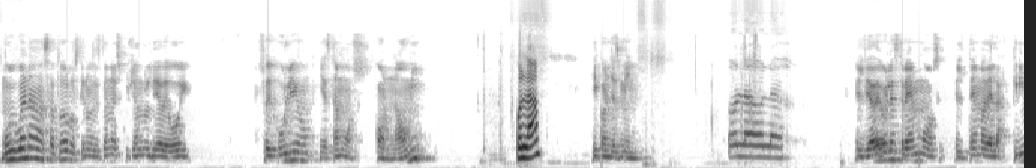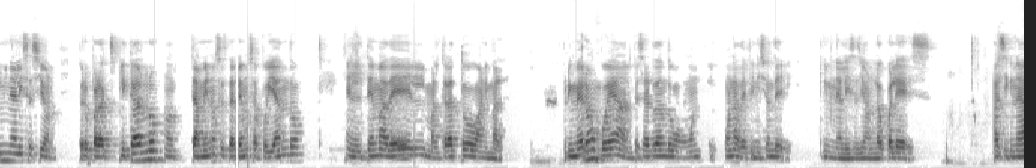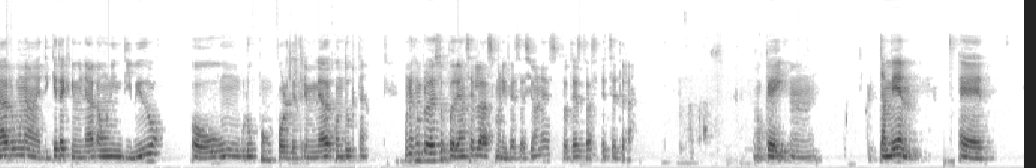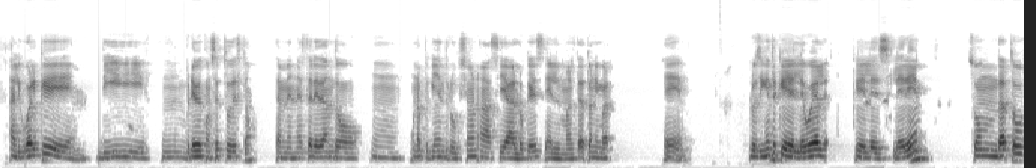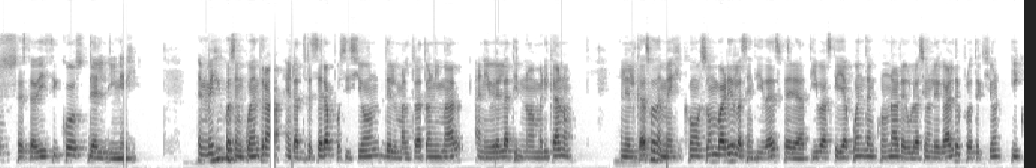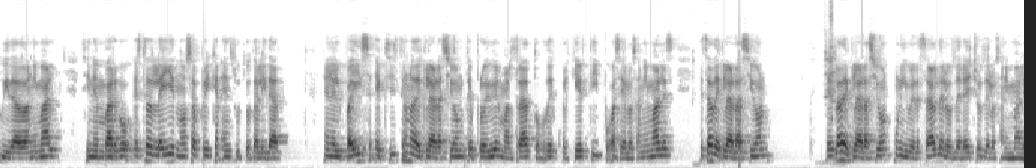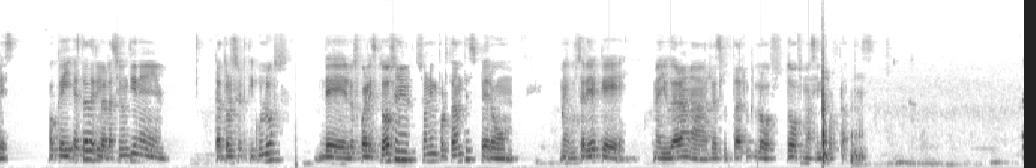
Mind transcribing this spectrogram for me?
Muy buenas a todos los que nos están escuchando el día de hoy. Soy Julio y estamos con Naomi. Hola. Y con Yasmín. Hola, hola. El día de hoy les traemos el tema de la criminalización, pero para explicarlo también nos estaremos apoyando en el tema del maltrato animal. Primero voy a empezar dando una definición de criminalización, la cual es asignar una etiqueta criminal a un individuo o un grupo por determinada conducta. Un ejemplo de esto podrían ser las manifestaciones, protestas, etc. Ok, mm, también, eh, al igual que di un breve concepto de esto, también estaré dando una pequeña introducción hacia lo que es el maltrato animal. Eh, lo siguiente que, le voy a, que les leeré son datos estadísticos del INEGI. En México se encuentra en la tercera posición del maltrato animal a nivel latinoamericano. En el caso de México, son varias las entidades federativas que ya cuentan con una regulación legal de protección y cuidado animal. Sin embargo, estas leyes no se aplican en su totalidad. En el país existe una declaración que prohíbe el maltrato de cualquier tipo hacia los animales. Esta declaración es la Declaración Universal de los Derechos de los Animales. Ok, esta declaración tiene 14 artículos de los cuales todos son importantes, pero me gustaría que me ayudaran a resaltar los dos más importantes.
